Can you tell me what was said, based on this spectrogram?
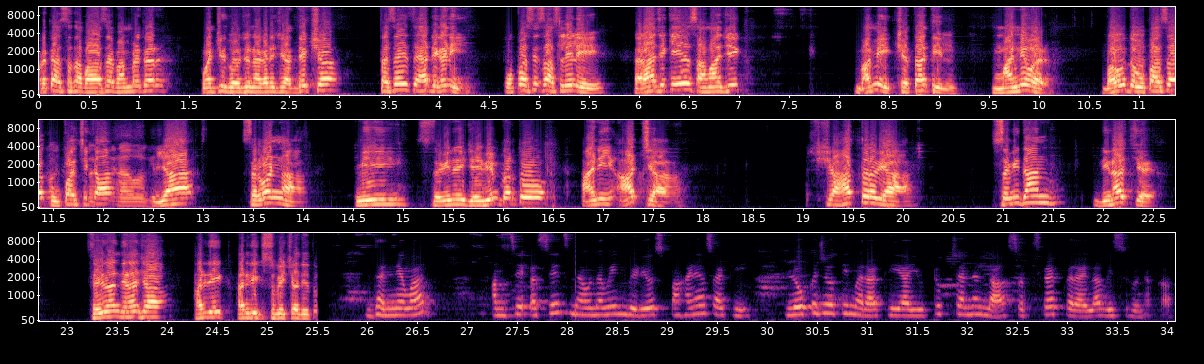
प्रकाशदादा बाळासाहेब आंबेडकर वंचित बहुजन आघाडीचे अध्यक्ष तसेच या ठिकाणी उपस्थित असलेले राजकीय सामाजिक भामिक क्षेत्रातील मान्यवर बौद्ध उपासक उपासिका या सर्वांना मी सविनय जयभीम करतो आणि आजच्या शहात्तरव्या संविधान दिनाच्या संविधान दिनाच्या हार्दिक हार्दिक शुभेच्छा देतो. धन्यवाद. आमचे असेच नवनवीन व्हिडिओज पाहण्यासाठी लोकज्योती मराठी या यूट्यूब चॅनलला सबस्क्राईब करायला विसरू नका.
